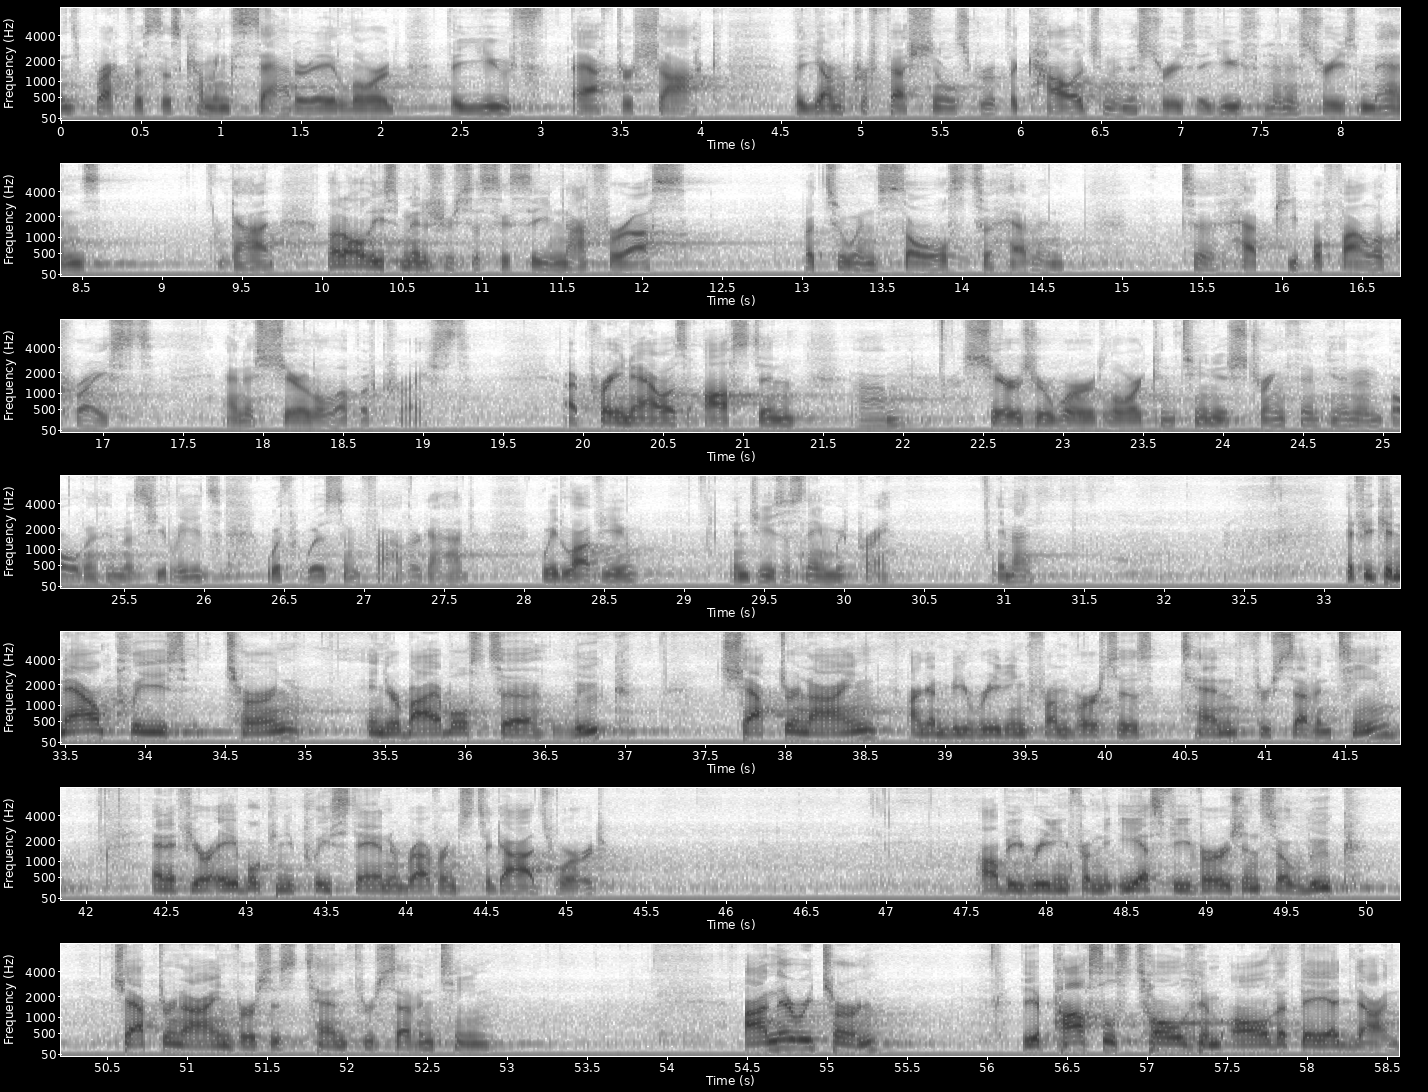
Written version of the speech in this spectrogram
women's breakfast this coming Saturday, Lord, the youth aftershock, the young professionals group, the college ministries, the youth ministries, men's. God, let all these ministries succeed not for us, but to win souls to heaven, to have people follow Christ, and to share the love of Christ. I pray now as Austin um, shares your word, Lord, continue to strengthen him and embolden him as he leads with wisdom, Father God. We love you. In Jesus' name we pray. Amen. If you can now please turn in your Bibles to Luke chapter 9. I'm going to be reading from verses 10 through 17. And if you're able, can you please stand in reverence to God's word? I'll be reading from the ESV version, so Luke chapter 9, verses 10 through 17. On their return, the apostles told him all that they had done.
